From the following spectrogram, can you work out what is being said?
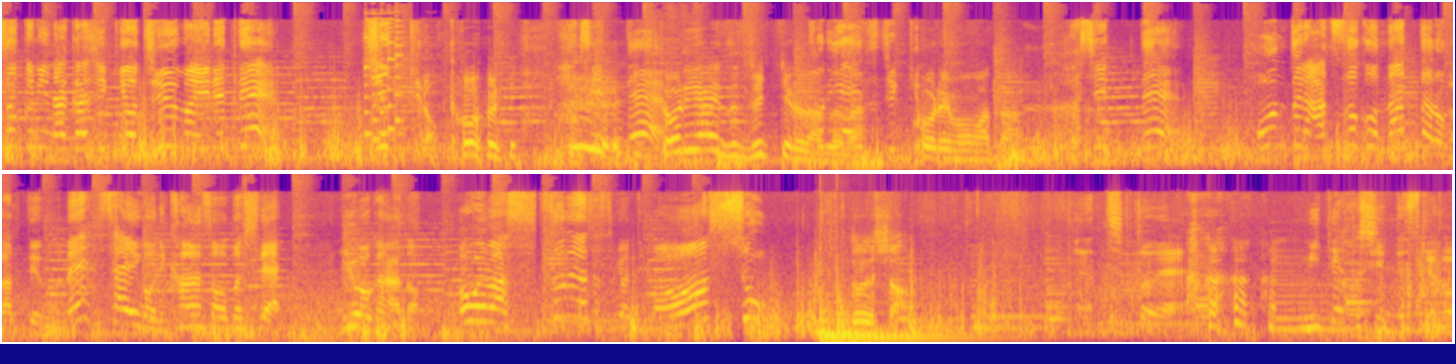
束に中敷きを10枚入れて1 0キロ。走って。とりあえず1 0キロなんだとりあえずな10キロ。これもまた。走って本当に厚底になったのかっていうのをね最後に感想として言おうかなと思います。それでは早速やっていきましょう。どうでした？ちょっとね 見てほしいんですけど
